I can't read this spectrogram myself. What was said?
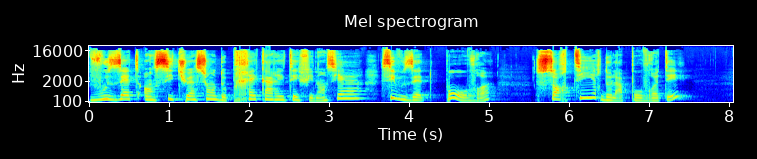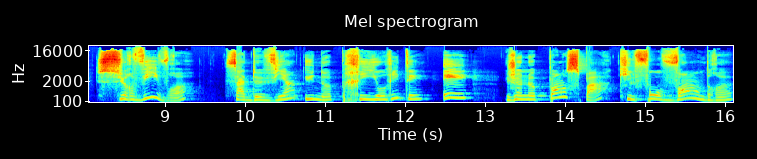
vous êtes en situation de précarité financière, si vous êtes pauvre, sortir de la pauvreté, survivre, ça devient une priorité. Et je ne pense pas qu'il faut vendre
